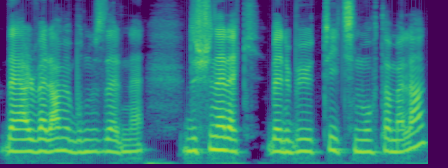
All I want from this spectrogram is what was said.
değer veren ve bunun üzerine düşünerek beni büyüttüğü için muhtemelen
